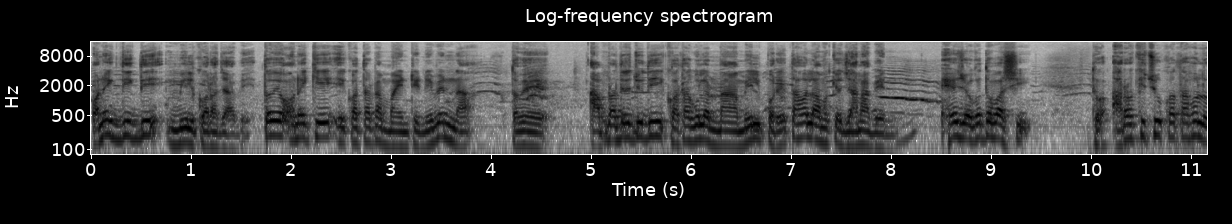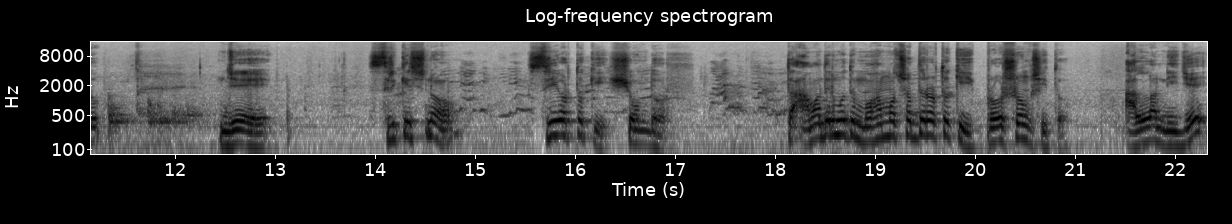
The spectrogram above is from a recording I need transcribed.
অনেক দিক দিয়ে মিল করা যাবে। তবে অনেকে এই কথাটা মাইন্ডে নেবেন না। তবে আপনাদের যদি কথাগুলো না মিল পড়ে, তাহলে আমাকে জানাবেন। হে জগতবাসী তো আরও কিছু কথা হলো যে শ্রীকৃষ্ণ, শ্রী অর্থ কী? সুন্দর। তা আমাদের মধ্যে মোহাম্মদ শব্দের অর্থ কী? প্রশংসিত। আল্লাহ নিজে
